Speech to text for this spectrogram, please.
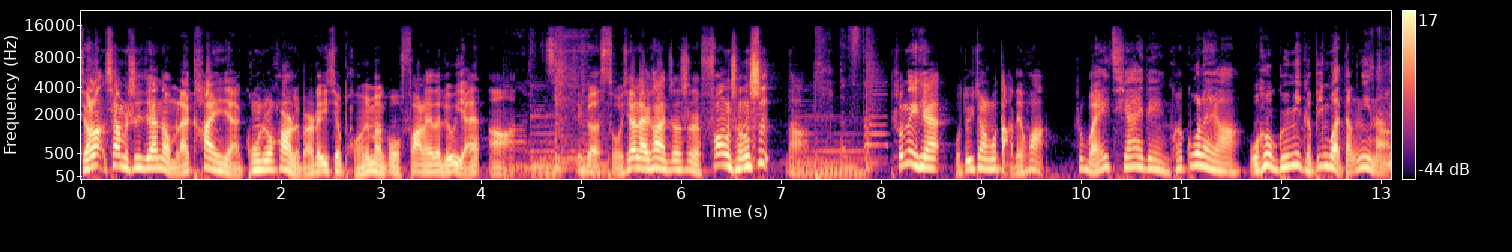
行了，下面时间呢，我们来看一眼公众号里边的一些朋友们给我发来的留言啊。这个首先来看，这是方程式啊，说那天我对象给我打电话，说喂，亲爱的，你快过来呀，我和我闺蜜搁宾馆等你呢。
